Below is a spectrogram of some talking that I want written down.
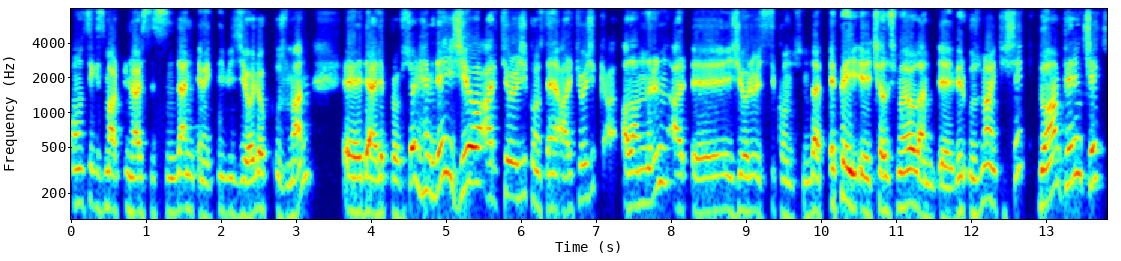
18 Mart Üniversitesi'nden emekli bir jeolog uzman, e, değerli profesör. Hem de jeoarkeoloji konusunda, yani arkeolojik alanların e, jeolojisi konusunda epey e, çalışmaya olan e, bir uzman kişi. Doğan Perinçek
